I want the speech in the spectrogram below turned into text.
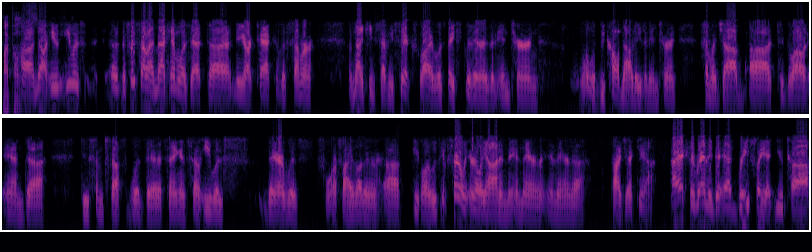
my Uh, apologies. no, he he was uh, the first time I met him was at uh, New York Tech in the summer of 1976, where I was basically there as an intern, what would be called nowadays an intern, summer job uh, to go out and uh, do some stuff with their thing. And so he was there with four or five other uh, people. It was fairly early on in, in their in their uh, project. Yeah, I actually ran into Ed briefly at Utah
